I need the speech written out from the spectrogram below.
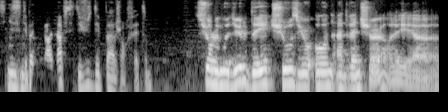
c'était pas des paragraphes, c'était juste des pages en fait. Sur le module des Choose Your Own Adventure les, euh,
